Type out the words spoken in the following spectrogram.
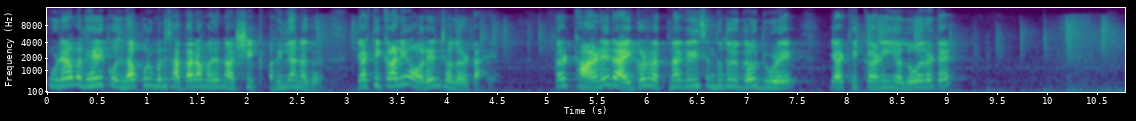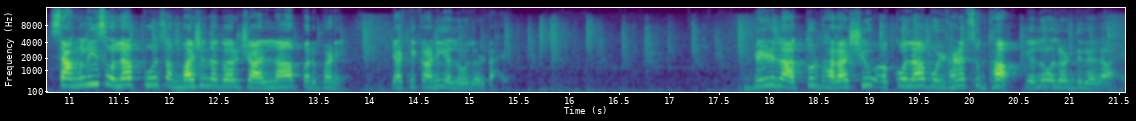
पुण्यामध्ये कोल्हापूरमध्ये सातारामध्ये नाशिक अहिल्यानगर या ठिकाणी ऑरेंज अलर्ट आहे. तर ठाणे रायगड रत्नागिरी सिंधुदुर्ग धुळे या ठिकाणी येलो अलर्ट आहे. सांगली सोलापूर संभाजीनगर जालना परभणी या ठिकाणी येलो अलर्ट आहे. बीड लातूर धाराशिव अकोला बुलढाण्यात सुद्धा येलो अलर्ट दिलेला आहे.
